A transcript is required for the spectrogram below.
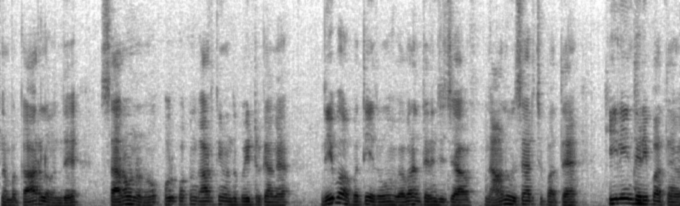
நம்ம காரில் வந்து சரவணனும் ஒரு பக்கம் கார்த்தியும் வந்து போயிட்டுருக்காங்க. தீபாவை பற்றி எதுவும் விவரம் தெரிஞ்சிச்சா? நானும் விசாரித்து பார்த்தேன். கீழேயும் தேடி பார்த்தேன்.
